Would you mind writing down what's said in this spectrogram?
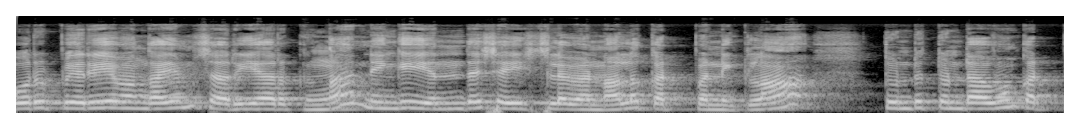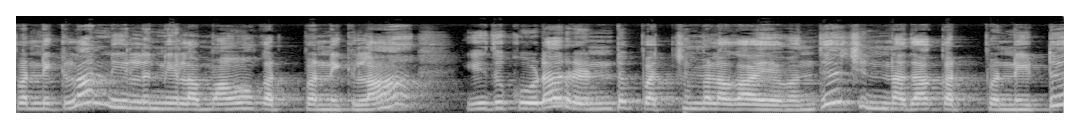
ஒரு பெரிய வெங்காயம் சரியாக இருக்குங்க. நீங்கள் எந்த சைஸில் வேணாலும் கட் பண்ணிக்கலாம். துண்டு துண்டாகவும் கட் பண்ணிக்கலாம். நீள நீளமாகவும் கட் பண்ணிக்கலாம். இது கூட ரெண்டு பச்சை மிளகாயை வந்து சின்னதாக கட் பண்ணிவிட்டு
